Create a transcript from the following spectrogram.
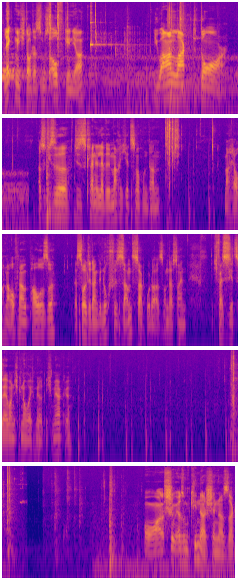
Leck mich doch, das muss aufgehen, ja? You unlock the door. Also diese, dieses kleine Level mache ich jetzt noch und dann mache ich auch eine Aufnahmepause. Das sollte dann genug für Samstag oder Sonntag sein. Ich weiß es jetzt selber nicht genau, weil ich mir das nicht merke. Oh, das ist schon wieder so ein Kinderschändersack.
